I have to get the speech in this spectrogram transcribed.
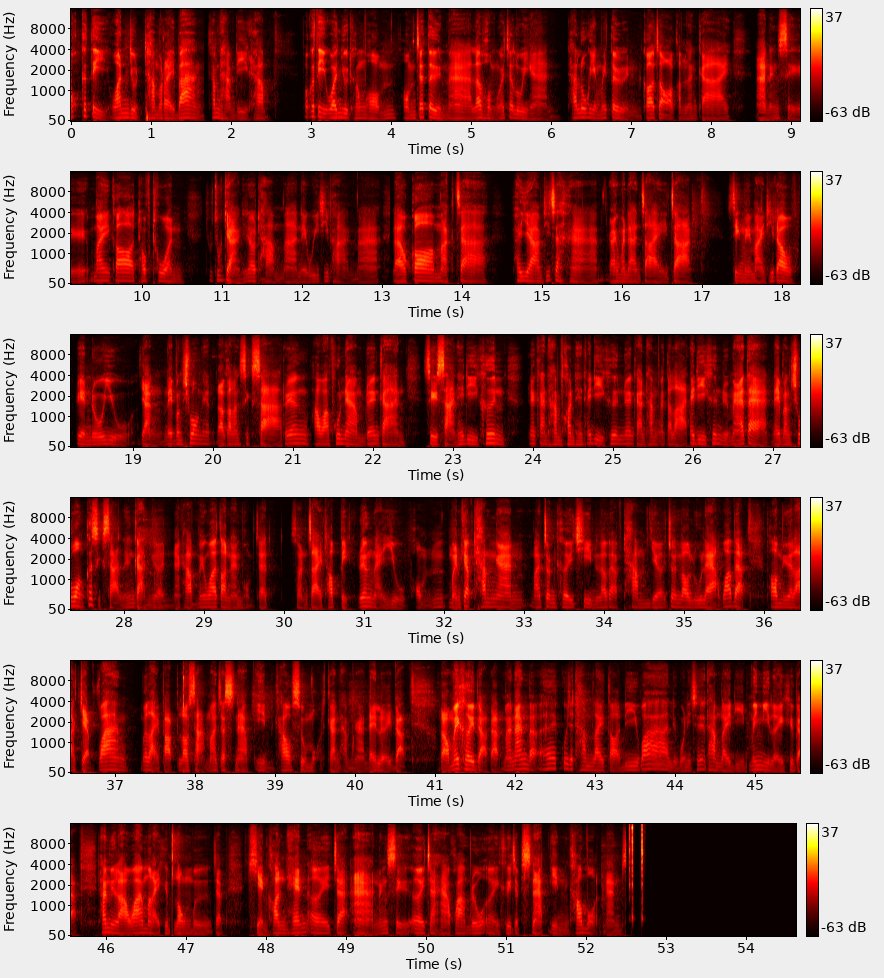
ปกติวันหยุดทำอะไรบ้างคำถามดีครับ ปกติวันหยุดของผม ผมจะตื่นมาแล้วผมก็จะลุยงาน ถ้าลูกยังไม่ตื่นก็จะออกกำลังกาย อ่านหนังสือไม่ก็ทบทวนทุกๆ อย่างที่เราทำมาในวีที่ผ่านมา แล้วก็มักจะพยายามที่จะหาแรงบันดาลใจจาก สิ่งใหม่ ๆ ที่เราเรียนรู้อยู่อย่างในบางช่วงเนี่ยเรากำลังศึกษาเรื่องภาวะผู้นำเรื่องการสื่อสารให้ดีขึ้น เรื่องการทำคอนเทนต์ให้ดีขึ้น เรื่องการทำการตลาดให้ดีขึ้น หรือแม้แต่ในบางช่วงก็ศึกษาเรื่องการเงินนะครับ ไม่ว่าตอนนั้นผมจะ สนใจท็อปิกเรื่องไหนอยู่ ผมเหมือนกับทำงานมาจนเคยชิน แล้วแบบทำเยอะจนเรารู้แล้วว่าแบบพอมีเวลาเก็บว่างเมื่อไหร่ปั๊บเราสามารถจะ snap in เข้าสู่โหมดการทำงานได้เลยแบบ เราไม่เคยแบบแบบมานั่งแบบเอ้ยกูจะทำอะไรต่อดีว่า หรือวันนี้ฉันจะทำอะไรดีไม่มีเลยคือแบบ ถ้ามีเวลาว่างเมื่อไหร่คือลงมือจะเขียนคอนเทนต์เอ่ยจะอ่านหนังสือเอ่ยจะหาความรู้เอ่ยคือจะ snap in เข้าโหมดนั้น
